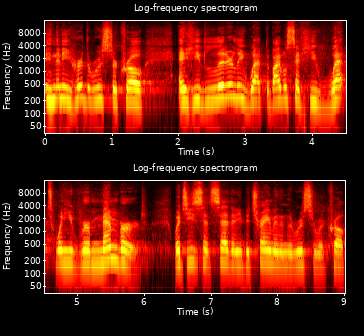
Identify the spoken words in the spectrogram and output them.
and then he heard the rooster crow, and he literally wept. The Bible said he wept when he remembered what Jesus had said that he'd betray him and then the rooster would crow.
